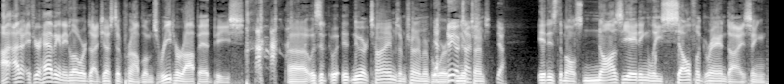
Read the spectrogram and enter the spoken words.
I, I don't, if you're having any lower digestive problems, read her op-ed piece. Uh, was it, it New York Times? I'm trying to remember Yeah, where. New York Times. Yeah. It is the most nauseatingly self-aggrandizing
